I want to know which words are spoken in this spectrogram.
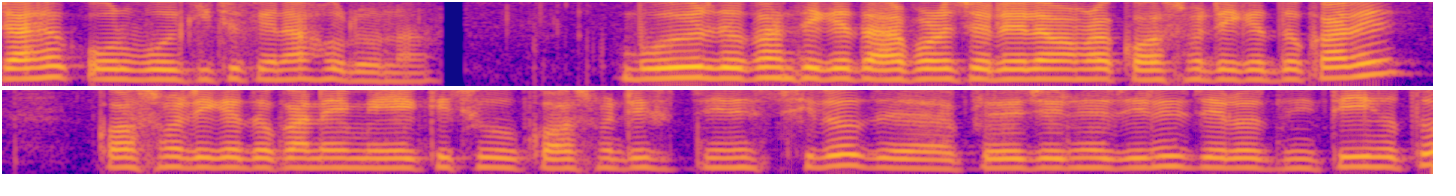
যাই হোক, ওর বই কিছু কেনা হলো না। বইয়ের দোকান থেকে তারপরে চলে এলাম আমরা কসমেটিকের দোকানে। কসমেটিকের দোকানে মেয়ের কিছু কসমেটিক্স জিনিস ছিল প্রয়োজনীয় জিনিস যেগুলো নিতেই হতো।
